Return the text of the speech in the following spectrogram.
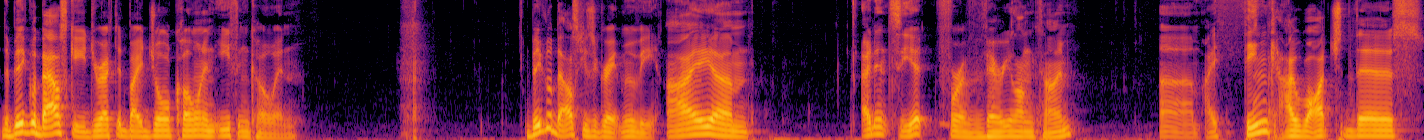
The Big Lebowski, directed by Joel Coen and Ethan Coen. Big Lebowski is a great movie. I um I didn't see it for a very long time. Um I think I watched this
